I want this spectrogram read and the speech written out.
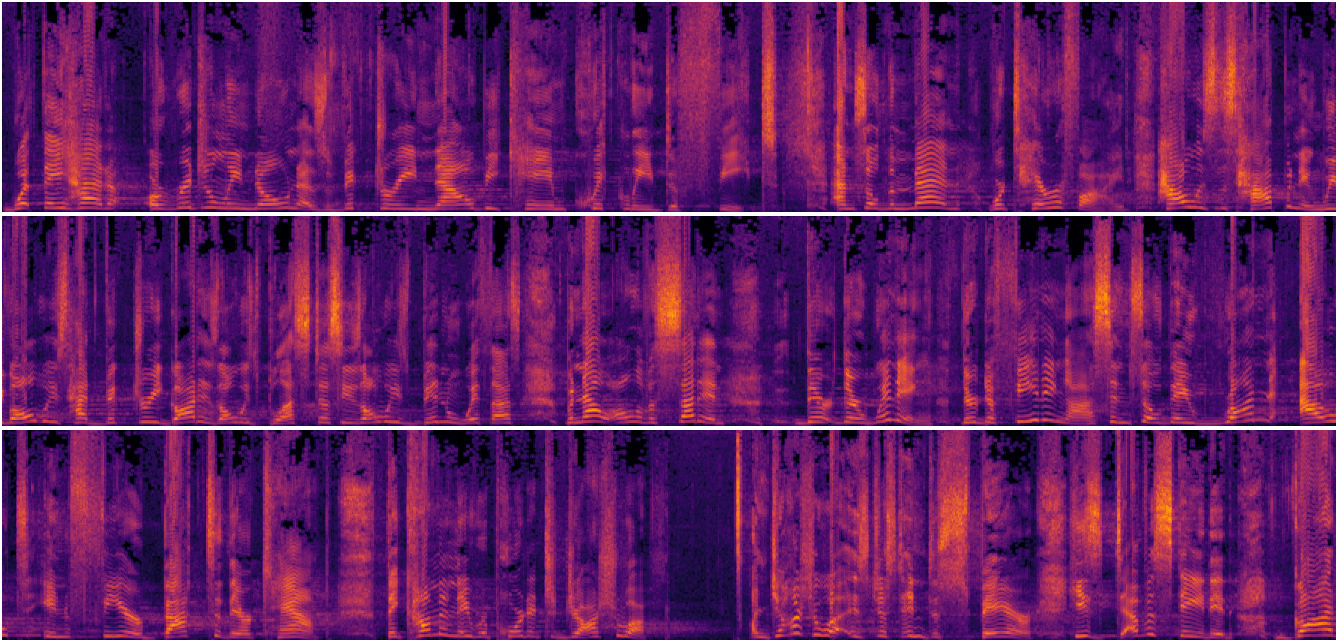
What they had originally known as victory now became quickly defeat. And so the men were terrified. How is this happening? We've always had victory. God has always blessed us, He's always been with us. But now all of a sudden, they're, they're winning, they're defeating us. And so they run out in fear back to their camp. They come and they report it to Joshua. And Joshua is just in despair. He's devastated. God,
